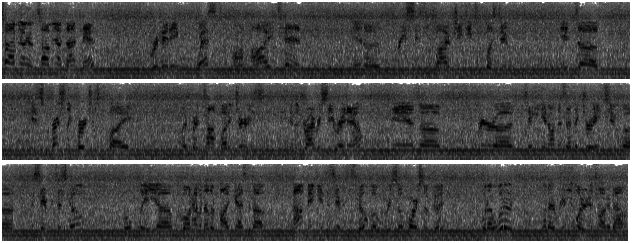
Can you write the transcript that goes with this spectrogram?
Tom Young of TomYoung.net. We're heading west on I-10 in a 365 GT2 Plus 2. It uh, is freshly purchased by my friend Tom Budinger, who's in the driver's seat right now, and uh, we're uh, taking it on this epic journey to, uh, to San Francisco. Hopefully, uh, we won't have another podcast about not making it to San Francisco, but we're so far so good. What I want to, what I really wanted to talk about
